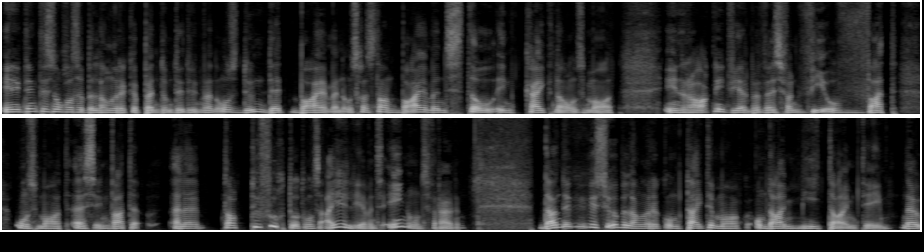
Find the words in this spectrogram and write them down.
En ek dink dit is nogals 'n belangrike punt om te doen want ons doen dit baie min. Ons gaan staan baie min stil en kyk na ons maat en raak net weer bewus van wie of wat ons maat is en wat hulle dalk toevoeg tot ons eie lewens en ons verhouding. Dan dink ek is so belangrik om tyd te maak om daai me time te hê. Nou,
